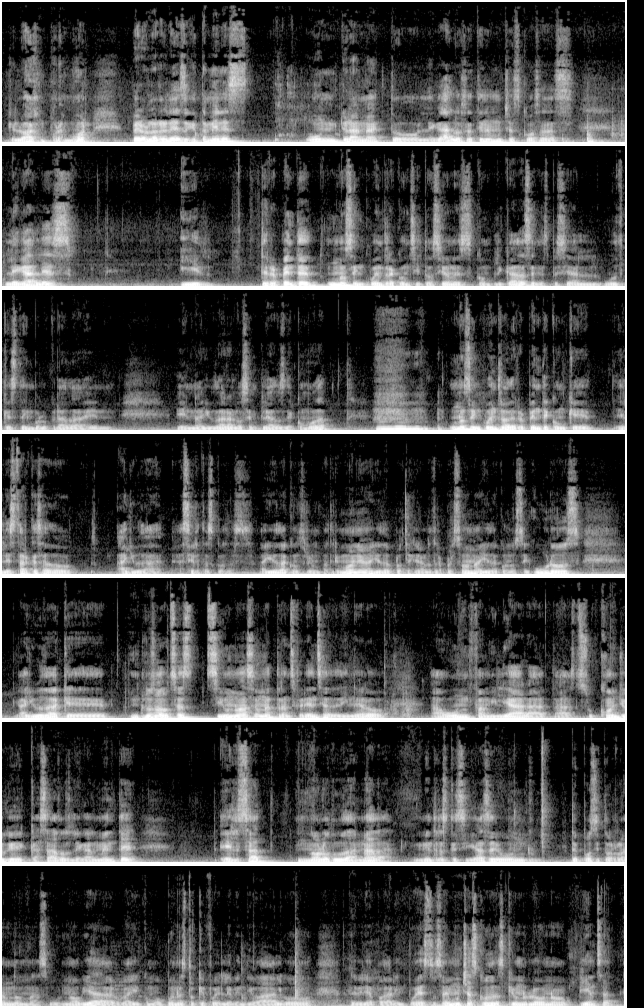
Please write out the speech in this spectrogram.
que lo hagan por amor, pero la realidad es que también es un gran acto legal, o sea, tiene muchas cosas legales y de repente uno se encuentra con situaciones complicadas, en especial Wood que está involucrada en, en ayudar a los empleados de Comoda. Uno se encuentra de repente con que el estar casado ayuda a ciertas cosas. Ayuda a construir un patrimonio, ayuda a proteger a la otra persona, ayuda con los seguros, ayuda a que incluso, o sea, si uno hace una transferencia de dinero a un familiar, a, a su cónyuge casados legalmente, el SAT no lo duda nada. Mientras que si hace un depósito random a su novia, ahí como, bueno, esto que fue, le vendió algo, debería pagar impuestos. Hay muchas cosas que uno luego no piensa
